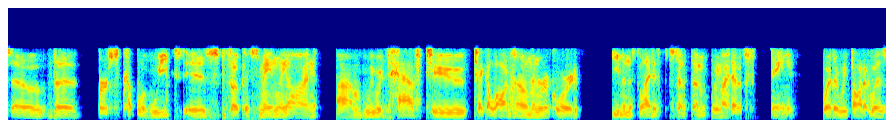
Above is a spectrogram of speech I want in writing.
So the first couple of weeks is focused mainly on um, we would have to take a log home and record even the slightest symptom we might have seen, whether we thought it was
